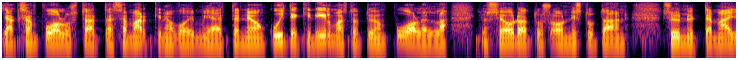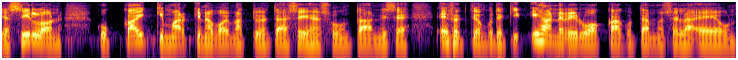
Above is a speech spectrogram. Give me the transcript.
jaksan puolustaa tässä markkinavoimia, että ne on kuitenkin ilmastotyön puolella, jos se odotus onnistutaan synnyttämään. Ja silloin, kun kaikki markkinavoimat työntää siihen suuntaan, niin se efekti on kuitenkin ihan eri luokkaa kuin tämmöisellä EUn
